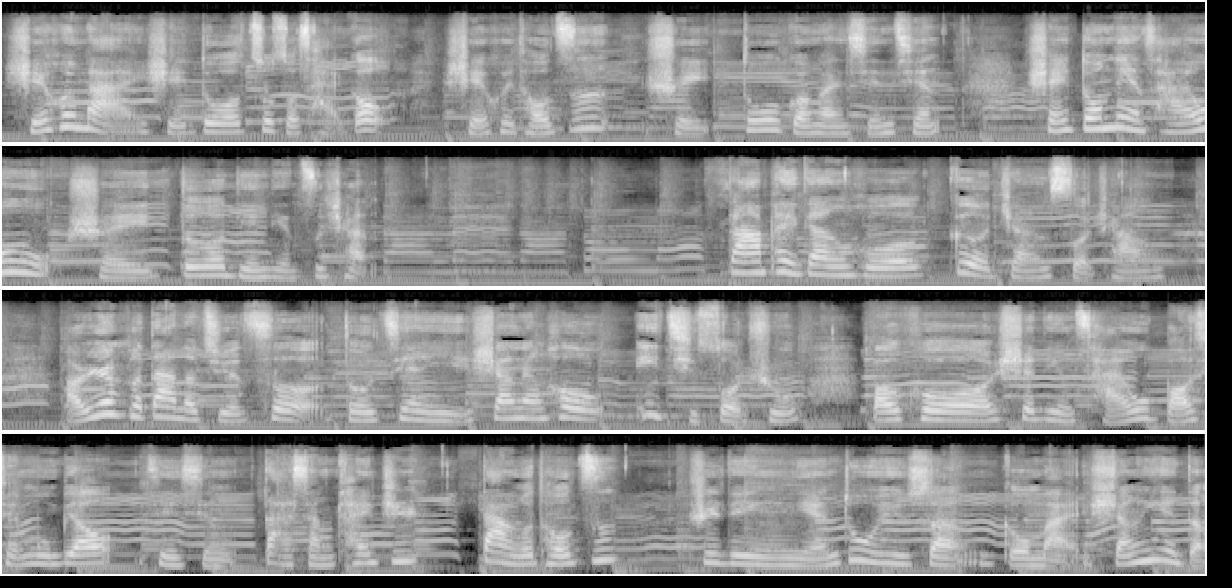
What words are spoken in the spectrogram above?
谁会买，谁多做做采购。谁会投资，谁多管管闲钱；谁懂点财务，谁多点点资产。搭配干活，各展所长。而任何大的决策都建议商量后一起做出，包括设定财务保险目标、进行大项开支、大额投资、制定年度预算、购买商业等。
